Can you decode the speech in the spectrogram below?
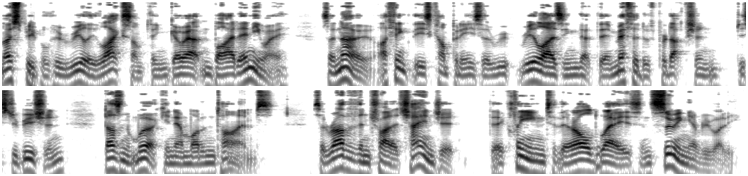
most people who really like something go out and buy it anyway, so no, I think these companies are re realizing that their method of production distribution doesn't work in our modern times. So rather than try to change it, they're clinging to their old ways and suing everybody.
